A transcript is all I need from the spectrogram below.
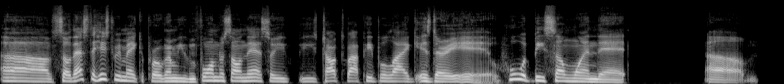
Uh, so that's the History Maker program. You've informed us on that. So you, you talked about people like, is there, uh, who would be someone that, um,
